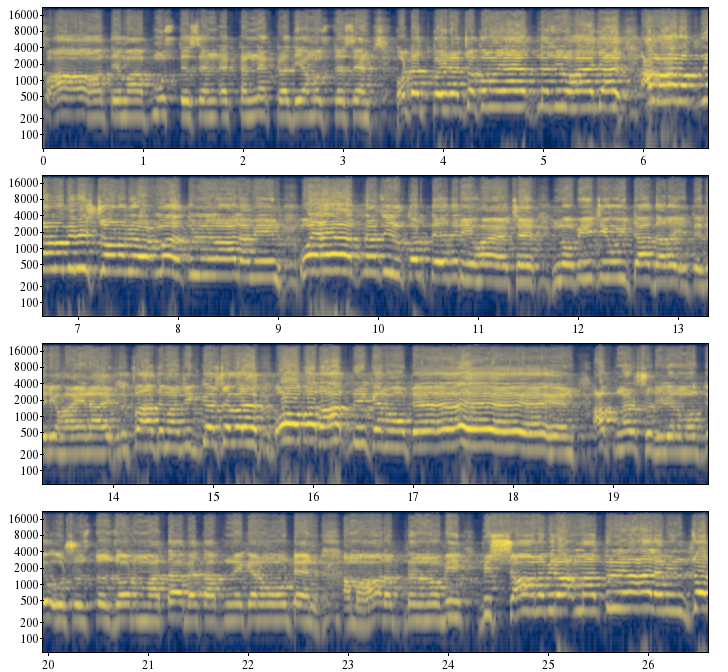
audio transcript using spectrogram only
ফাতেমা মুছতেছেন, একটা নেকড়া দিয়া মুছতেছেন। হঠাৎ কইরা যখন ওই আয়াত নাজিল হয়ে যায়, আমার আপনার নবী বিশ্ব নবী রহমাতুল্লিল আলামিন ওই আয়াত নাজিল করতে দেরি হয়েছে। নবীজি ওইটা দাঁড়াইতে দেরি হয় নাই। ফাতেমা জিজ্ঞাসা করে, ও বাবা, আপনি কেন ওঠেন? আপনার শরীরের মধ্যে অসুস্থ জ্বর, মাথা ব্যথা, আপনি কেন ওঠেন? আমার আপনার নবী, বিশ্ব নবী রহমাতুল্লাহ আলমিন জ্বর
